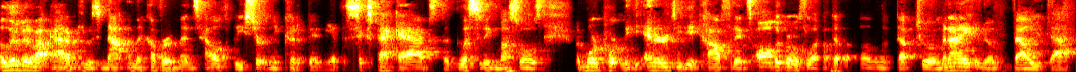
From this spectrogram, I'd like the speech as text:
a little bit about Adam. He was not on the cover of Men's Health, but he certainly could have been. He had the six pack abs, the glistening muscles, but more importantly, the energy, the confidence. All the girls loved uh, looked up to him, and I, you know, valued that.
